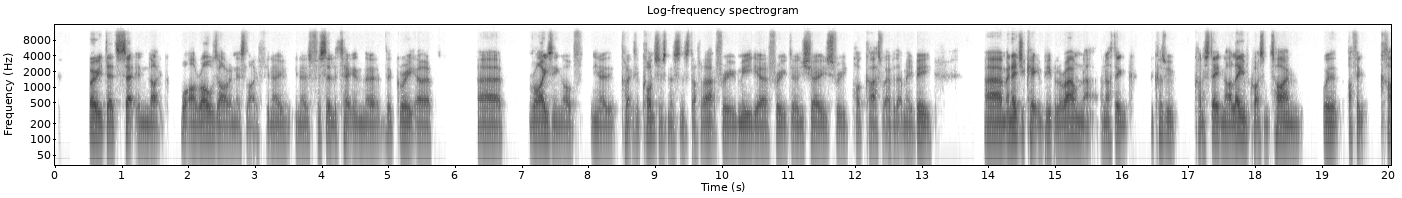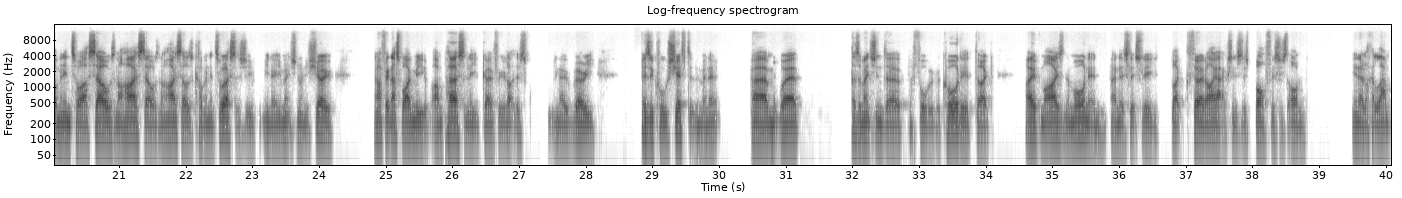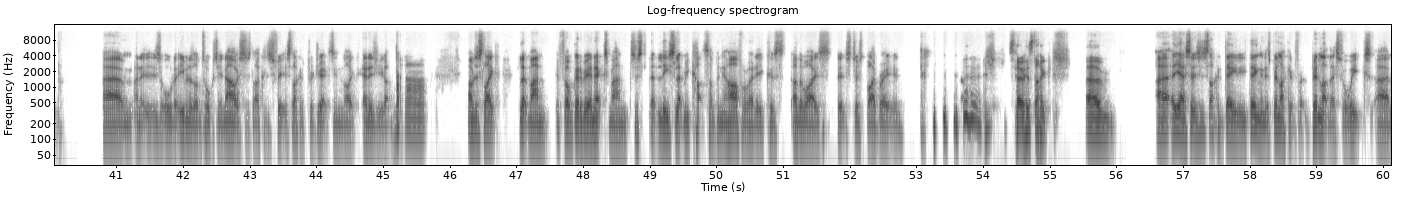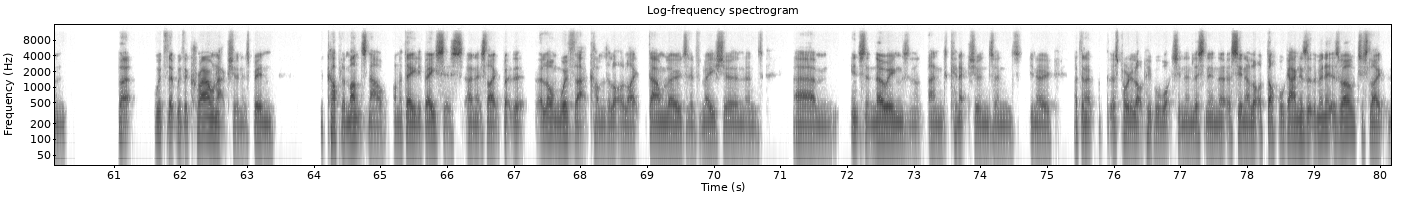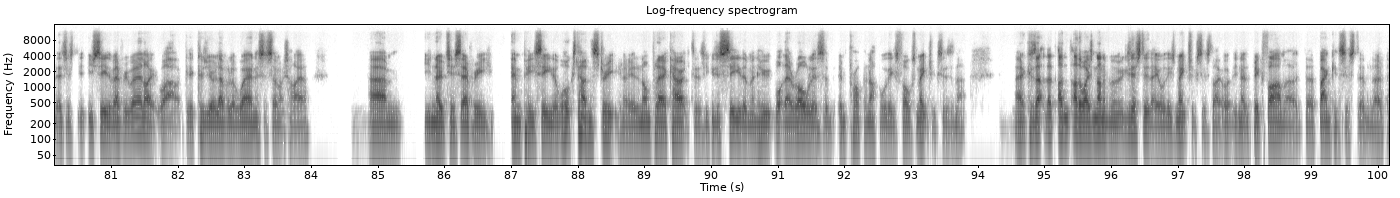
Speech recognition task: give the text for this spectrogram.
very dead set in like what our roles are in this life you know you know facilitating the the greater uh rising of you know the collective consciousness and stuff like that through media through doing shows through podcasts whatever that may be um and educating people around that. And i think because we've kind of stayed in our lane for quite some time we're i think coming into ourselves and our higher selves and our higher selves coming into us as you you know you mentioned on your show. And i think that's why me i'm personally going through like this you know very physical shift at the minute um where as i mentioned uh, before we recorded like i open my eyes in the morning and it's literally like third eye action is just boff it's just on you know like a lamp. Um and it is all even as i'm talking to you now it's just like it's, it's like it's projecting like energy like I'm just like, look, man, if I'm going to be an X man, just at least let me cut something in half already, because otherwise it's just vibrating. so it's like, um, uh, yeah, so it's just like a daily thing, and it's been like it for, been like this for weeks. Um, but with the with the crown action, it's been a couple of months now on a daily basis, and it's like, but the, along with that comes a lot of like downloads and information and um, instant knowings and, and connections, and you know, I don't know. There's probably a lot of people watching and listening that are seeing a lot of doppelgangers at the minute as well. Just like there's just you see them everywhere. Like wow, because your level of awareness is so much higher. Um, you notice every NPC that walks down the street. You know, the non-player characters. You can just see them and who what their role is in propping up all these false matrices and that because uh, that, that, otherwise none of them exist, do they? All these matrices, like you know, the big pharma, the banking system, the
